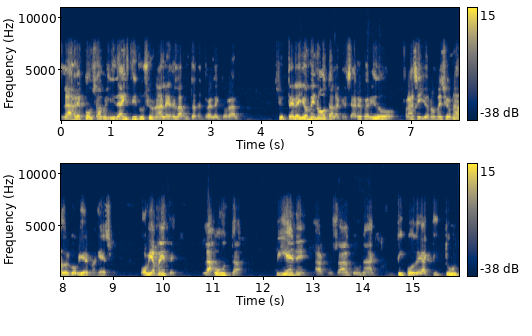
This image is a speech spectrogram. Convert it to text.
la responsabilidad institucional es de la Junta Central Electoral. Si usted leyó mi nota, a la que se ha referido Francis, yo no he mencionado el gobierno en eso. Obviamente, la Junta viene acusando un tipo de actitud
